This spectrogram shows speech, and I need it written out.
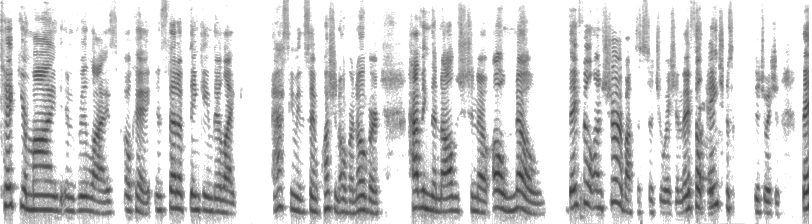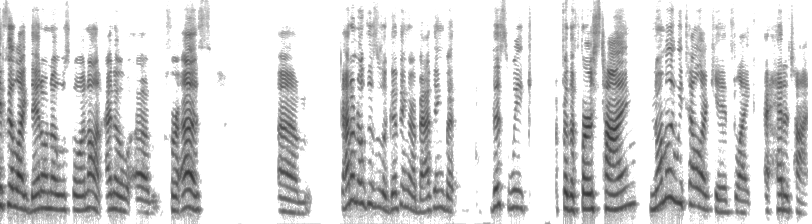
take your mind and realize, okay, instead of thinking they're like asking me the same question over and over, having the knowledge to know, oh no, they feel unsure about the situation. They feel anxious about the situation. They feel like they don't know what's going on. I know um, for us, um, I don't know if this was a good thing or a bad thing, but this week for the first time, normally we tell our kids like ahead of time,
